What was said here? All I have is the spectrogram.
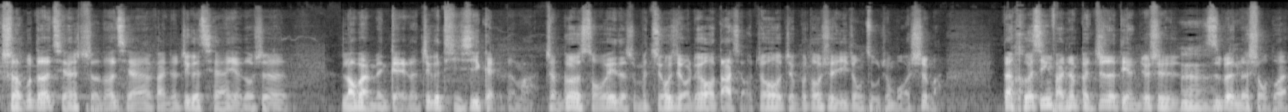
舍不得钱，舍得钱，反正这个钱也都是老板们给的，这个体系给的嘛。整个所谓的什么九九六大小周，这不都是一种组织模式嘛？但核心反正本质的点就是嗯资本的手段，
